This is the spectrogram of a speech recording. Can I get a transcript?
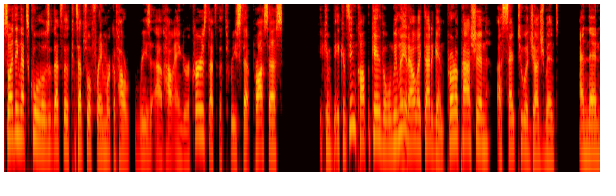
So I think that's cool. Those, that's the conceptual framework of how of how anger occurs. That's the three step process. It can it can seem complicated, but when we lay it out like that again, proto passion, assent to a judgment, and then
